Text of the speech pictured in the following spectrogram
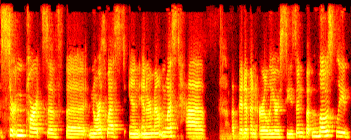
certain parts of the Northwest and Intermountain West have a bit of an earlier season, but mostly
